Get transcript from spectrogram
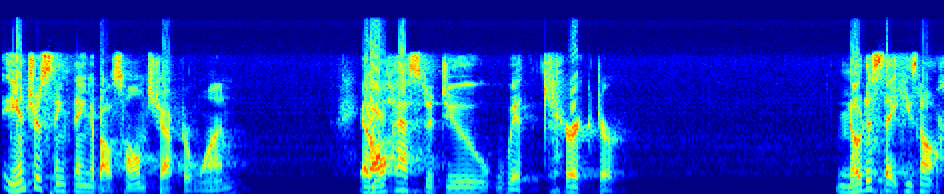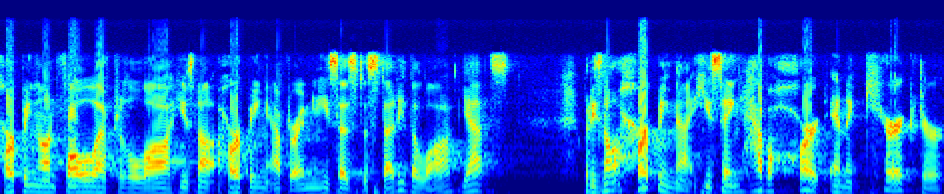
The interesting thing about Psalms chapter 1, it all has to do with character Notice that he's not harping on follow after the law. He's not harping after, I mean, he says to study the law, yes. But he's not harping that. He's saying have a heart and a character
